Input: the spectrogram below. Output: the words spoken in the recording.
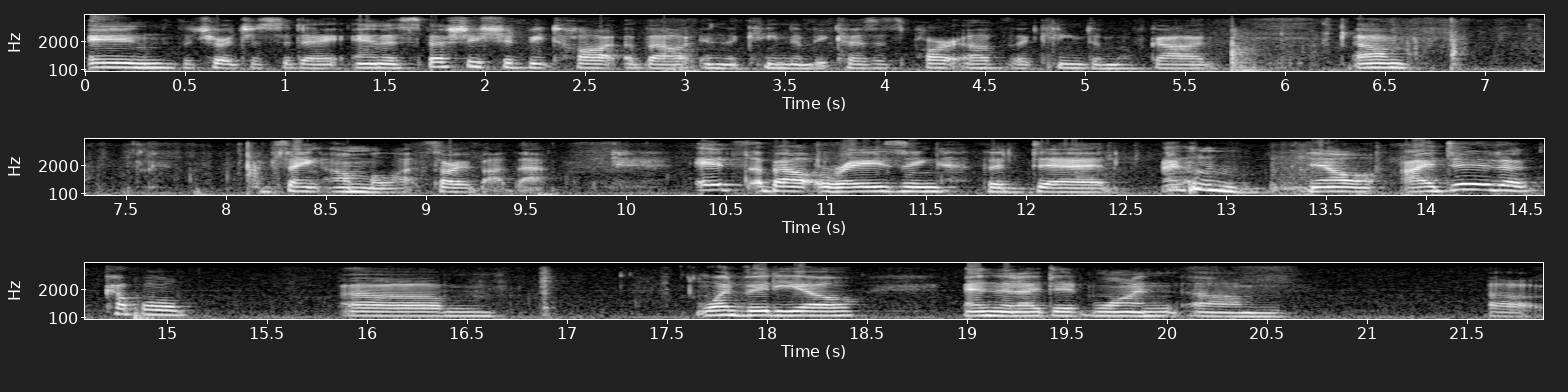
in the churches today and especially should be taught about in the kingdom because it's part of the kingdom of God. Um, I'm saying um a lot. Sorry about that. It's about raising the dead. now, I did a couple, um, one video, and then I did one, um, uh,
